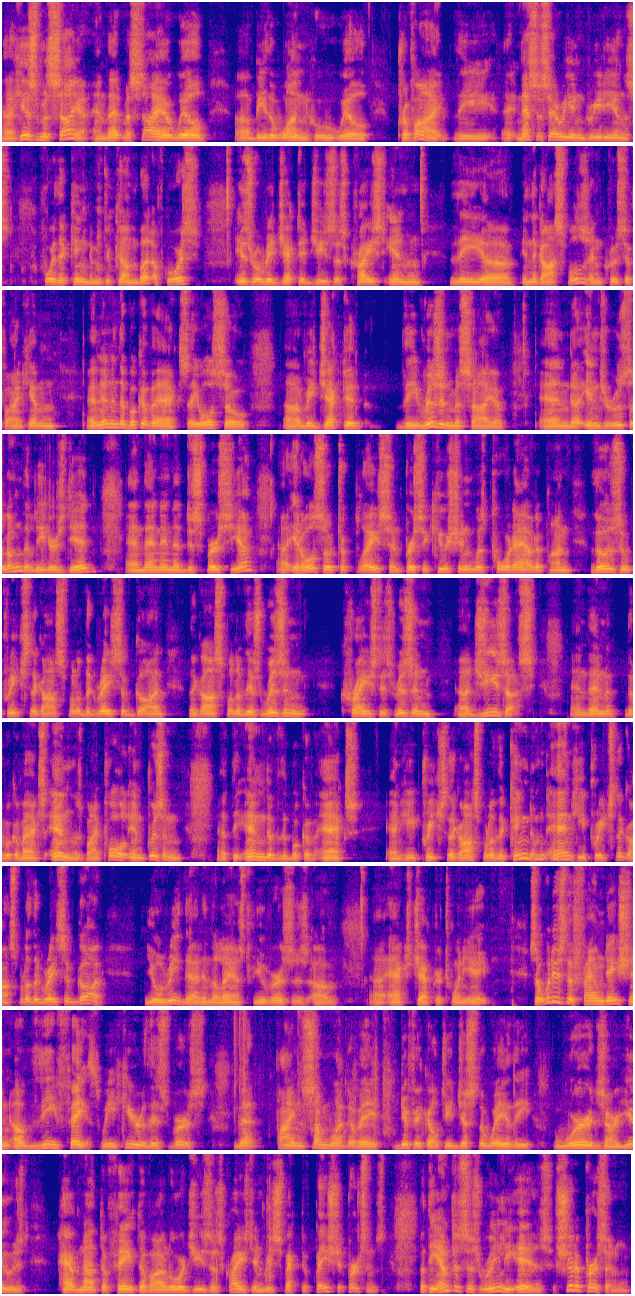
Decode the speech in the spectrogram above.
uh, his Messiah, and that Messiah will uh, be the one who will provide the necessary ingredients for the kingdom to come. But of course, Israel rejected Jesus Christ in the uh, in the Gospels and crucified him And then in the book of Acts, they also uh, rejected the risen Messiah. And uh, in Jerusalem, the leaders did. And then in the Dispersia, uh, it also took place, and persecution was poured out upon those who preached the gospel of the grace of God, the gospel of this risen Christ, this risen uh, Jesus. And then the book of Acts ends by Paul in prison at the end of the book of Acts, and he preached the gospel of the kingdom and he preached the gospel of the grace of God. You'll read that in the last few verses of uh, Acts chapter 28. So, what is the foundation of the faith? We hear this verse that finds somewhat of a difficulty, just the way the words are used. Have not the faith of our Lord Jesus Christ in respect of persons. But the emphasis really is should a person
